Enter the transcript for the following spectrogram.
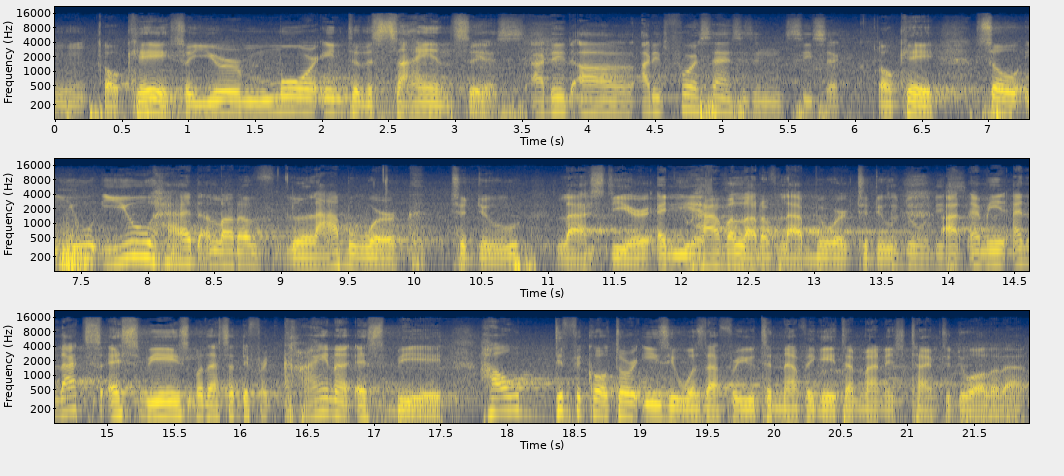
Mm-hmm. Okay, so you're more into the sciences. Yes, I did. Uh, I did four sciences in CSEC. Okay, so you you had a lot of lab work to do last year, and you have a lot of lab work to do. To do I, I, mean, and that's SBAs, but that's a different kind of SBA. How difficult or easy was that for you to navigate and manage time to do all of that?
